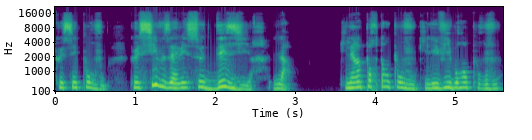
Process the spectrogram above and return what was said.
que c'est pour vous, que si vous avez ce désir-là, qu'il est important pour vous, qu'il est vibrant pour vous,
